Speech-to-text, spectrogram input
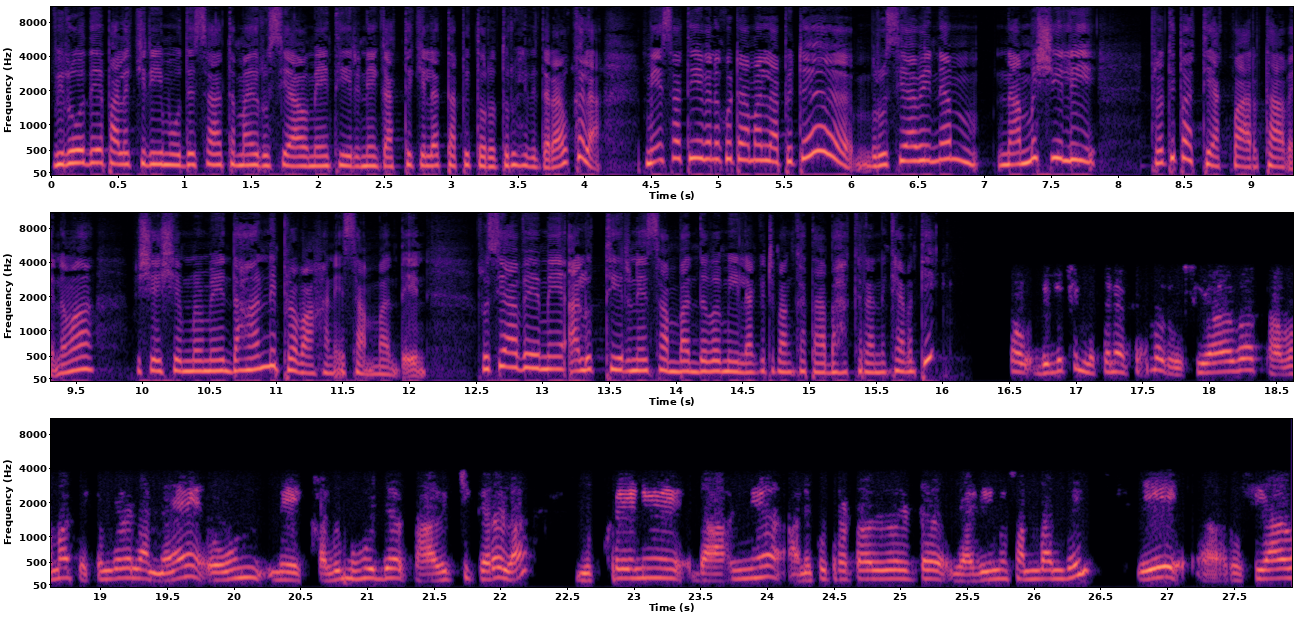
විරෝධය පළ කිරීම උදෙසා තමයි රුසියාව මේ තීරණය ගත්තේ කියලා අපි තොරතුරු හෙළිදරව් කළා. මේ සතිය වෙනකොට අමල් අපිට රුසියාවෙන් නම් නම්මශීලී ප්‍රතිපත්තියක් වාර්තා වෙනවා විශේෂයෙන්ම මේ ධාන්‍ය ප්‍රවාහනය සම්බන්ධයෙන්. රුසියාවේ මේ අලුත් තීරණය සම්බන්ධව මීළඟට මම කතා බහ කරන්න කැමතියි. ඔව් දිලිචි මෙතන කරන රුසියාව තවමත් එකඟ වෙලා නැහැ. ඔවුන් මේ කළු මුහුද පාවිච්චි කරලා යුක්‍රේනයේ ධාන්‍ය අනිකුත් රටවල් වලට යැවීම සම්බන්ධයෙන් ඒ රුසියාව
